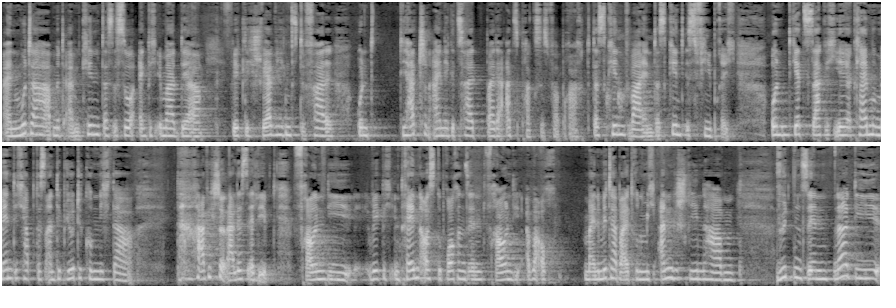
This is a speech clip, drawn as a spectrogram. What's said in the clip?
eine Mutter haben mit einem Kind, das ist so eigentlich immer der wirklich schwerwiegendste Fall und die hat schon einige Zeit bei der Arztpraxis verbracht. Das Kind weint, das Kind ist fiebrig. Und jetzt sage ich ihr, ja, kleinen Moment, ich habe das Antibiotikum nicht da. Da habe ich schon alles erlebt. Frauen, die wirklich in Tränen ausgebrochen sind, Frauen, die aber auch meine Mitarbeiterinnen mich angeschrien haben, wütend sind, ne, die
